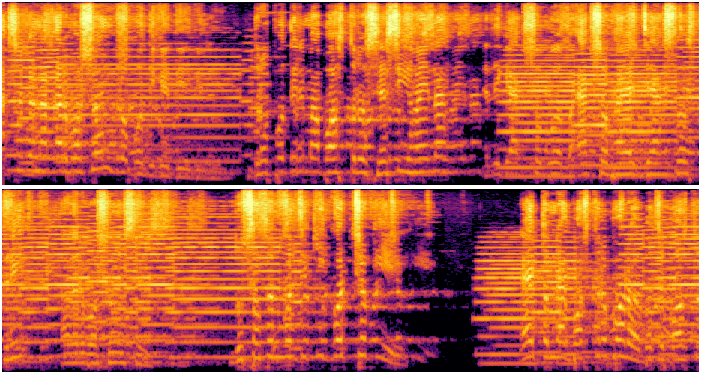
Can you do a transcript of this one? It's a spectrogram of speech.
একশো জন আকার বসন দ্রৌপদীকে দিয়ে দিলেন। দ্রৌপদীর মা বস্ত্র শেষই হয় না, এদিকে একশো একশো ভাইয়ের যে একশো স্ত্রী, তাদের বসন শেষ। দুঃশাসন বলছে, কি করছ কি? এই তোমরা বস্ত্র পরো। বলছে, বস্ত্র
